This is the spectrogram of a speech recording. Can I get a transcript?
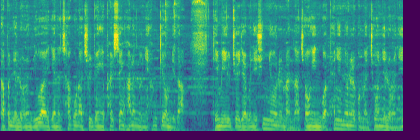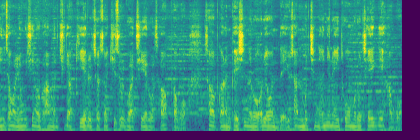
나쁜 일로는 유아에게는 사고나 질병이 발생하는 눈이 함께 옵니다. 개미일주여자분이 신유운을 만나 정인과 편인운을 보면 좋은 일로는 인성을 용신으로 하면 치략 기회를 써서 기술과 지혜로 사업하고 사업가는 배신으로 어려운데 유산 묻힌 은인의 도움으로 재기하고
